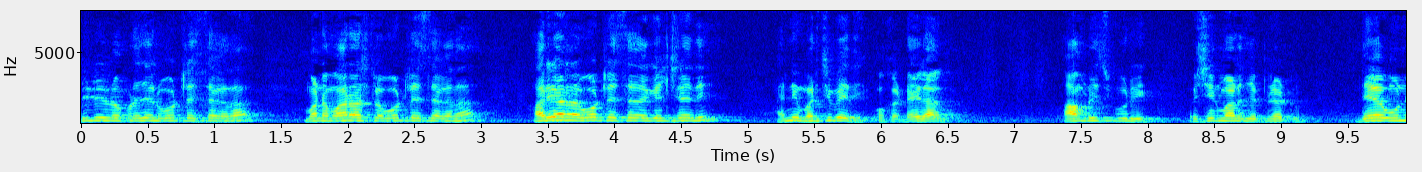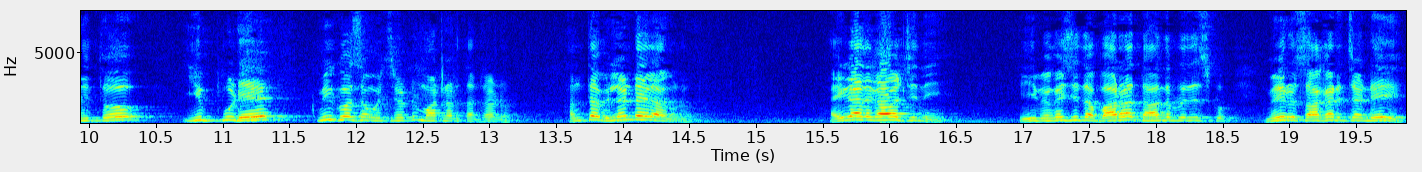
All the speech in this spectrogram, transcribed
ఢిల్లీలో ప్రజలు ఓట్లు వేస్తే కదా మన మహారాష్ట్రలో ఓట్లు వేస్తే కదా హర్యానా ఓట్లు వేస్తే కదా గెలిచినది అన్నీ మర్చిపోయేది ఒక డైలాగు. అమరీష్ పూరి సినిమాలో చెప్పినట్టు దేవునితో ఇప్పుడే మీకోసం వచ్చినట్టు మాట్లాడుతుంటాడు. అంత విలన్ డైలాగులు అవి కాదు కావాల్సింది. ఈ వికసిత భారత్ ఆంధ్రప్రదేశ్కు మీరు సహకరించండి.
